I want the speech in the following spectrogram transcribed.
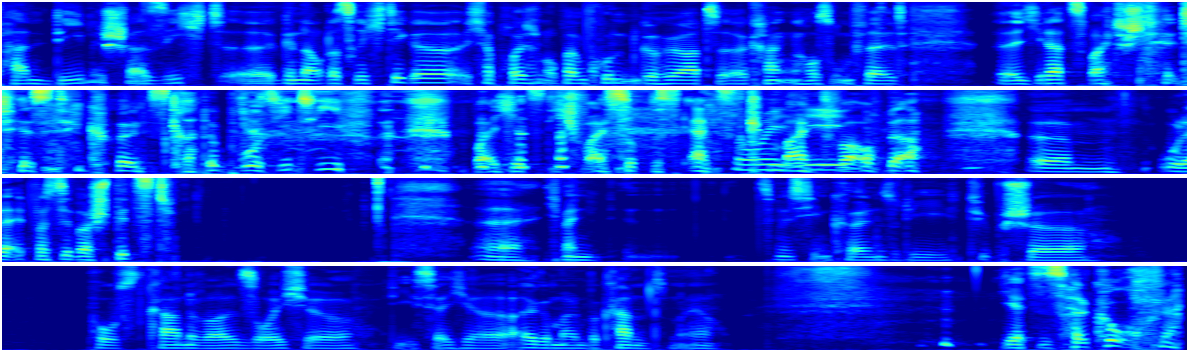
pandemischer Sicht äh, genau das Richtige. Ich habe heute noch beim Kunden gehört, äh, Krankenhausumfeld, äh, jeder zweite Schnelltest in Köln ist gerade positiv, weil ich jetzt nicht weiß, ob das ernst oh gemeint war oder, ähm, oder etwas überspitzt. Äh, ich meine, zumindest hier in Köln so die typische Post-Karneval-Seuche, die ist ja hier allgemein bekannt. Naja. Jetzt ist halt Corona.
